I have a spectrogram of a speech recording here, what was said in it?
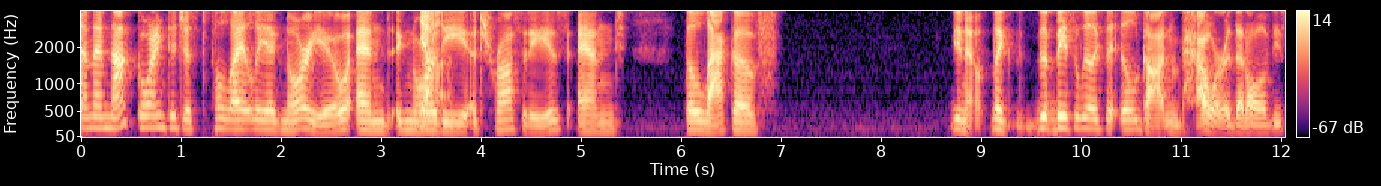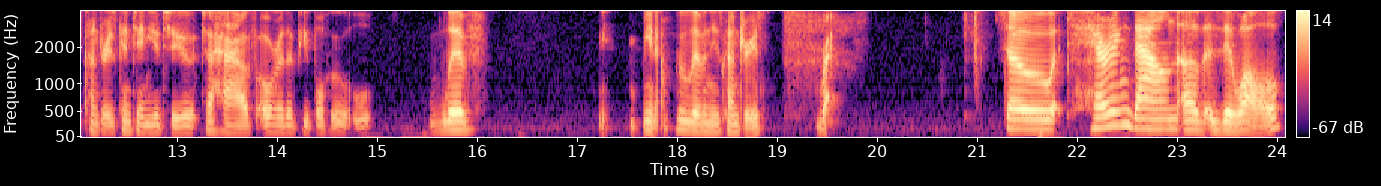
and I'm not going to just politely ignore you and ignore Yeah. the atrocities and the lack of you know like the, basically like the ill-gotten power that all of these countries continue to to have over the people who live you know who live in these countries Right. so tearing down of the wall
